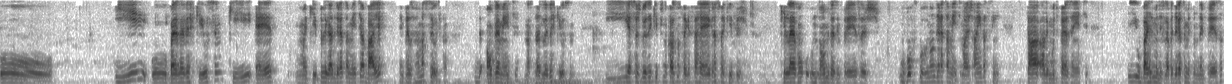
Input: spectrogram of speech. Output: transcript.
O e o Bayer Leverkusen, que é uma equipe ligada diretamente à Bayer, empresa farmacêutica. Obviamente, na cidade de Leverkusen. E essas duas equipes, no caso, não seguem essa regra, são equipes que levam o nome das empresas. O Wolfsburg não diretamente, mas ainda assim está ali muito presente. E o Bayern de Munique leva diretamente o nome da empresa.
